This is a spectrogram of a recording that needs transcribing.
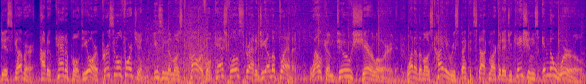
Discover how to catapult your personal fortune using the most powerful cash flow strategy on the planet. Welcome to ShareLord, one of the most highly respected stock market educations in the world.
